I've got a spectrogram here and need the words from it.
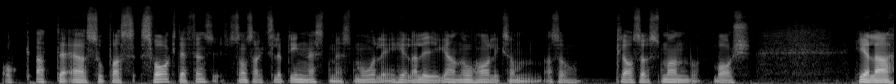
Och att det är så pass svagt defensivt. Som sagt släppt in näst mest mål i hela ligan och har liksom, alltså Claes Östman vars hela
